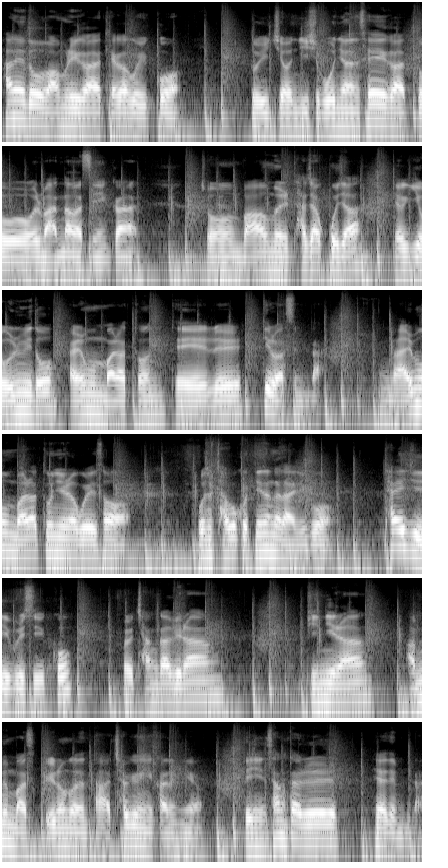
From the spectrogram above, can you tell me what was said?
한 해도 마무리가 돼가고 있고 또 2025년 새해가 또 얼마 안 남았으니까 좀 마음을 다잡고자 여기 올미도 알몬 마라톤 대회를 뛰러 왔습니다. 음, 알몬 마라톤이라고 해서 옷을 다 벗고 뛰는 건 아니고 타이즈 입을 수 있고 장갑이랑 비니랑 안면 마스크 이런 거는 다 착용이 가능해요. 대신 상타를 해야 됩니다.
